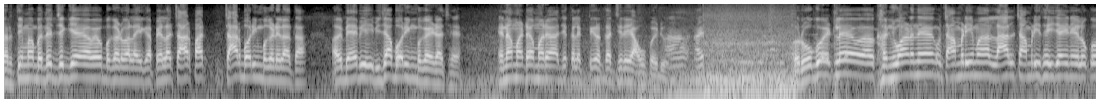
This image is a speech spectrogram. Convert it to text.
ધરતીમાં બધી જ જગ્યાએ હવે બગડવા લાગ્યા. પહેલાં ચાર પાંચ ચાર બોરિંગ બગડેલા હતા. હવે બે બીજા બોરિંગ બગાડ્યા છે. એના માટે અમારે આજે કલેક્ટર કચેરી આવવું પડ્યું. રોગો એટલે ખંજવાળને ચામડીમાં લાલ ચામડી થઈ જાય ને એ લોકો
